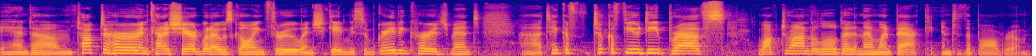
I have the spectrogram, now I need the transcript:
and um, talked to her and kind of shared what I was going through, and she gave me some great encouragement. Uh, take a took a few deep breaths walked around a little bit, and then went back into the ballroom.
